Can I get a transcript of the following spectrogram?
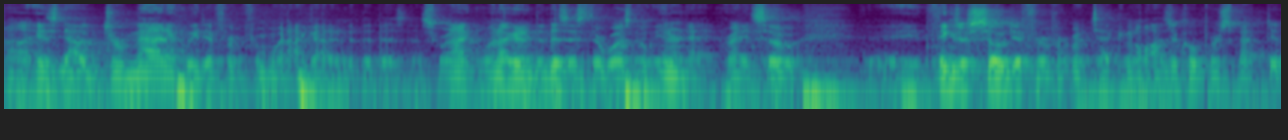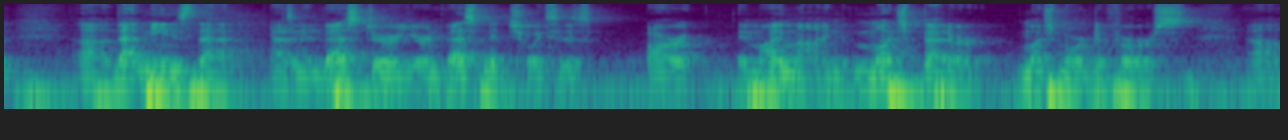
uh, is now dramatically different from when I got into the business. When I when I got into the business, there was no internet, right? So uh, things are so different from a technological perspective. Uh, that means that as an investor, your investment choices are, in my mind, much better, much more diverse, uh,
